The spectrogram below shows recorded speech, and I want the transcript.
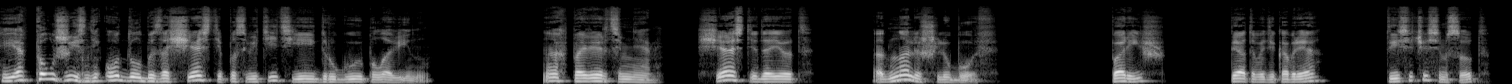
Я полжизни отдал бы за счастье посвятить ей другую половину. Ах, поверьте мне, счастье дает одна лишь любовь. Париж, 5 декабря 1700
